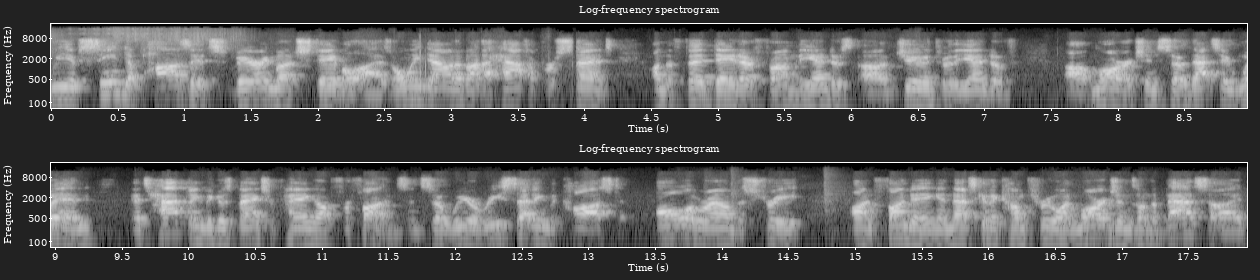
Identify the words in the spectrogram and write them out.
we have seen deposits very much stabilize, only down about a half a percent on the Fed data from the end of uh, June through the end of uh, March. And so that's a win. It's happening because banks are paying up for funds. And so we are resetting the cost all around the street on funding, and that's going to come through on margins on the bad side.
